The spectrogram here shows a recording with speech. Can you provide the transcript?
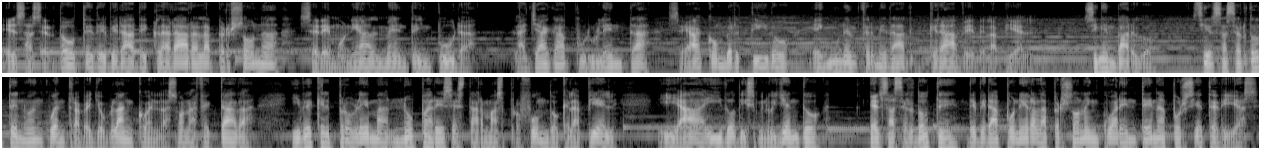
el sacerdote deberá declarar a la persona ceremonialmente impura. La llaga purulenta se ha convertido en una enfermedad grave de la piel. Sin embargo, si el sacerdote no encuentra vello blanco en la zona afectada y ve que el problema no parece estar más profundo que la piel y ha ido disminuyendo, el sacerdote deberá poner a la persona en cuarentena por siete días.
